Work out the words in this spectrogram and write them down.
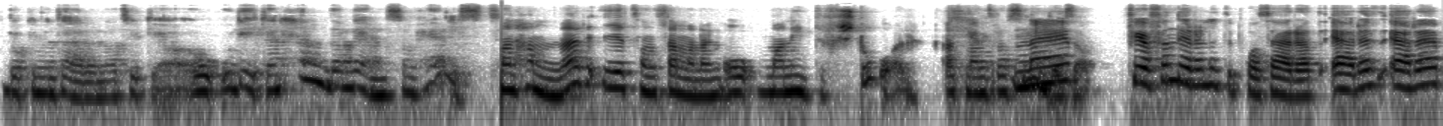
dokumentärerna tycker jag. Och, och det kan hända vem som helst. Man hamnar i ett sådant sammanhang och man inte förstår att man dras in. Nej. Liksom. För jag funderar lite på så här att är det, är det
